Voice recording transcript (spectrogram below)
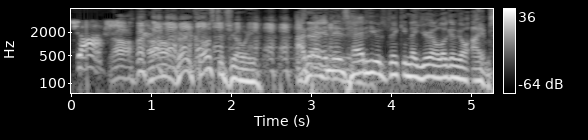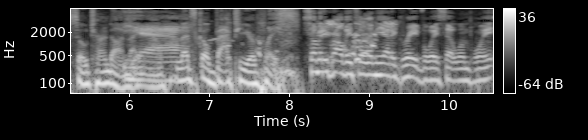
Josh. Oh. oh, very close to Joey. I bet in his head he was thinking that you're going to look at him and go, I am so turned on right Yeah. now. Let's go back to your place. Somebody probably told him he had a great voice at one point.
